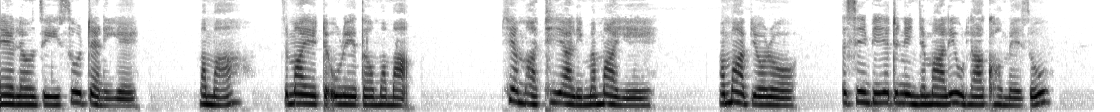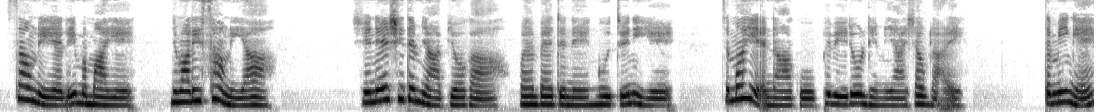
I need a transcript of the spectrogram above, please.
နယ်လုံးကြီးစို့တက်နေရဲ့မမကျမရဲ့တူရဲတော်မမဖြစ်မှဖြစ်ရလိမမရဲ့မမပြောတော့အစဉ်ပြေတဲ့နေ့ညီမလေးကိုလာခေါ်မယ်ဆိုစောင့်နေရဲ့လေမမရဲ့ညီမလေးစောင့်နေရ ရင်ထဲရှိသည်များပြောကဝမ်ပန်းတနေငိုကြွေးနေရဲ့ကျမရဲ့အနာကိုဖေဖေတို့လင်မယားရောက်လာတယ်။တမီးငယ်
